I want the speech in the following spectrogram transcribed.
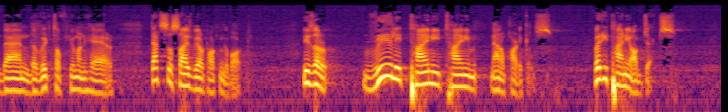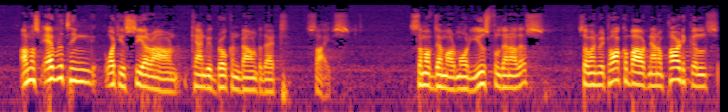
than the width of human hair, that's the size we are talking about. These are really tiny, tiny nanoparticles, very tiny objects. Almost everything what you see around can be broken down to that size. Some of them are more useful than others. So when we talk about nanoparticles,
